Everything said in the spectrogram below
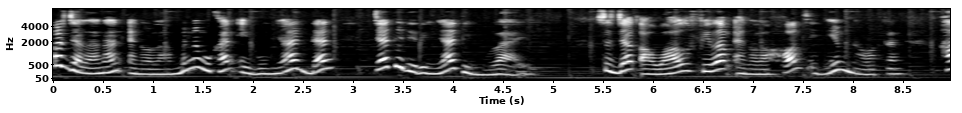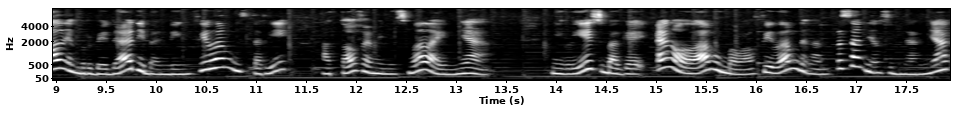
perjalanan Enola menemukan ibunya dan jati dirinya dimulai. Sejak awal, film Enola Holmes ini menawarkan hal yang berbeda dibanding film misteri atau feminisme lainnya. Millie sebagai Enola membawa film dengan pesan yang sebenarnya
